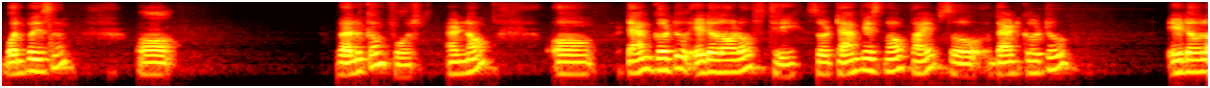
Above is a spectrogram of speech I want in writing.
1 position uh, value come 4 and now uh, temp go to a double out of 3 so temp is now 5 so that go to a double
